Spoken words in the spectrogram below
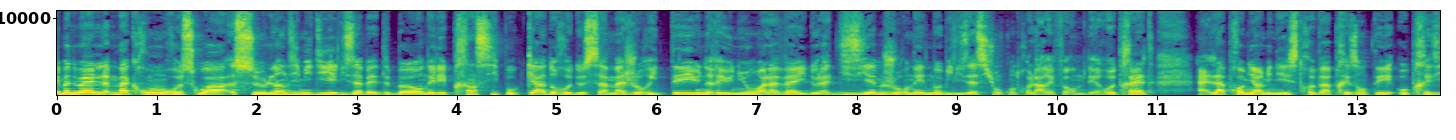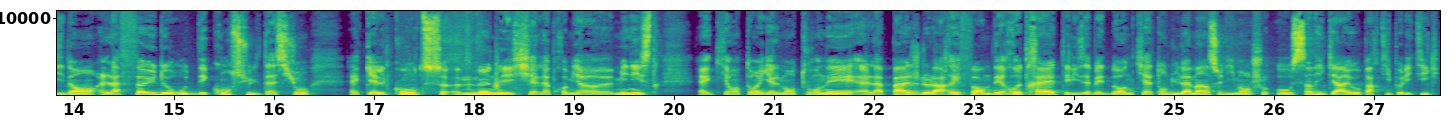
Emmanuel Macron reçoit ce lundi midi Elisabeth Borne et les principaux cadres de sa majorité. Une réunion à la veille de la dixième journée de mobilisation contre la réforme des retraites. La Première ministre va présenter au président la feuille de route des consultations qu'elle compte mener. La Première ministre qui entend également tourner la page de la réforme des retraites. Elisabeth Borne qui a tendu la main ce dimanche aux syndicats et aux partis politiques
